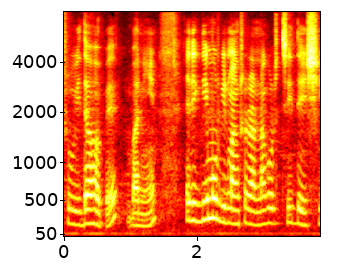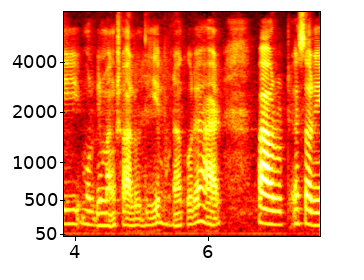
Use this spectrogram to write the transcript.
সুবিধা হবে বানিয়ে। এদিক দিয়ে মুরগির মাংস রান্না করছি দেশি মুরগির মাংস আলু দিয়ে ভুনা করে আর পাউরুটি সরি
